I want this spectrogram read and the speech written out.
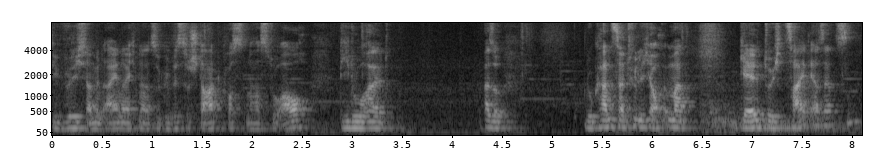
die würde ich damit einrechnen. Also gewisse Startkosten hast du auch, die du halt, also du kannst natürlich auch immer Geld durch Zeit ersetzen,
